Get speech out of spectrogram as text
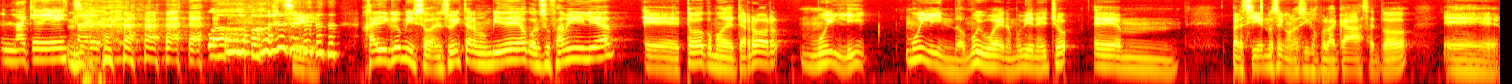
En la que debe estar. Wow. Sí. Heidi Klum hizo en su Instagram un video con su familia, eh, todo como de terror, muy, li- muy lindo, muy bueno, muy bien hecho, eh, persiguiéndose con los hijos por la casa y todo. eh,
